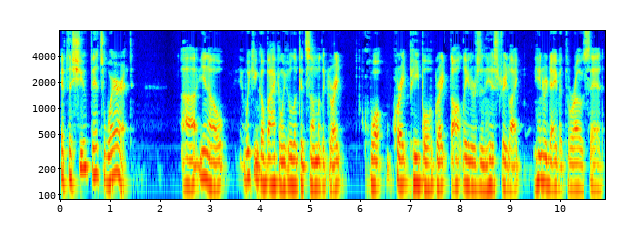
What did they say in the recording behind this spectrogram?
If the shoe fits, wear it uh, you know, we can go back and we can look at some of the great, great people, great thought leaders in history, like Henry David Thoreau said,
